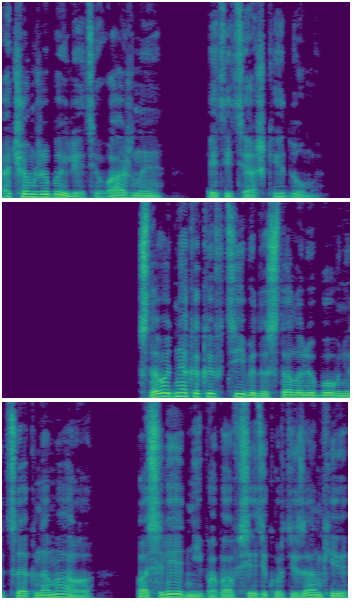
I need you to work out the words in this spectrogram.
О чем же были эти важные, эти тяжкие думы? С того дня, как Эфтибеда стала любовницей Акномао, последний, попав в сети куртизанки,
